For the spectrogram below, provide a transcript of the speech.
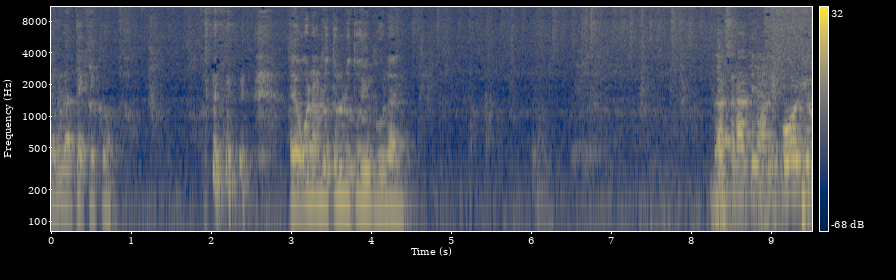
ganun na teknik ko. Ayoko nang luto-luto yung gulay. Gasa natin ang repolyo.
